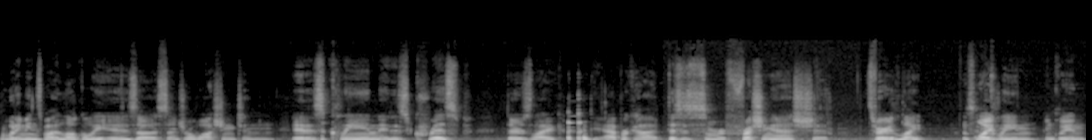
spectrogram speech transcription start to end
What he means by locally is uh, Central Washington. It is clean, it is crisp. There's like the apricot. This is some refreshing ass shit. It's very light It's and light clean. and clean,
